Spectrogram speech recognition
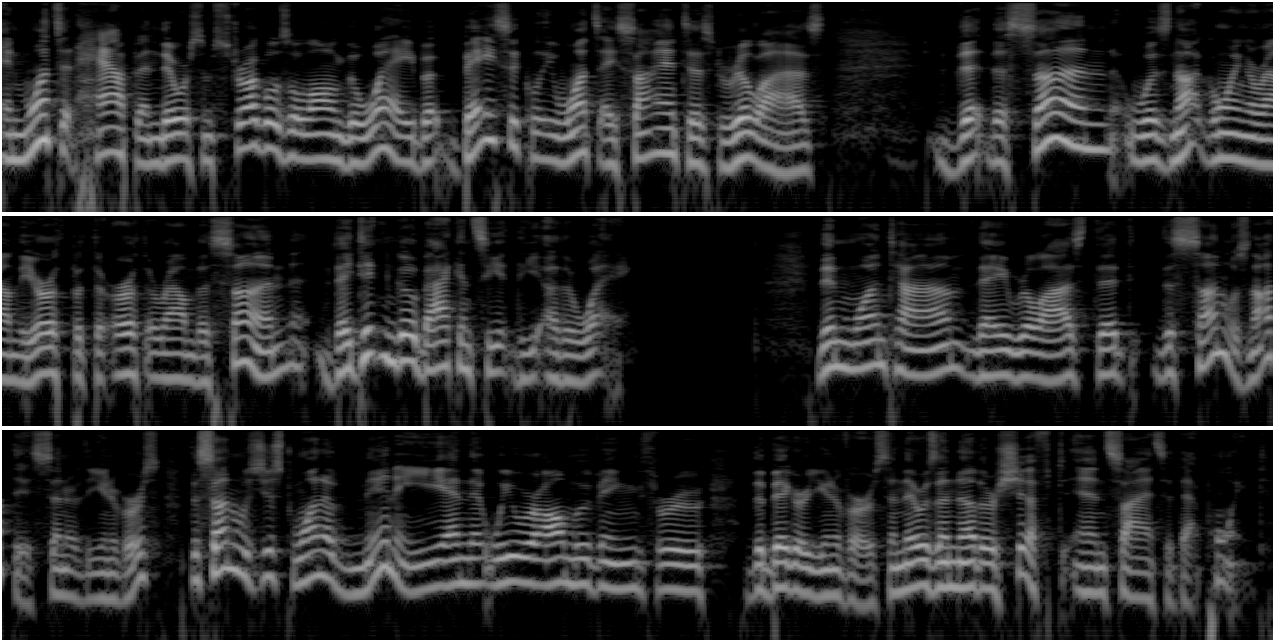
And once it happened, there were some struggles along the way. But basically, once a scientist realized that the sun was not going around the earth, but the earth around the sun, they didn't go back and see it the other way. Then one time they realized that the sun was not the center of the universe. The sun was just one of many, and that we were all moving through the bigger universe. And there was another shift in science at that point.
